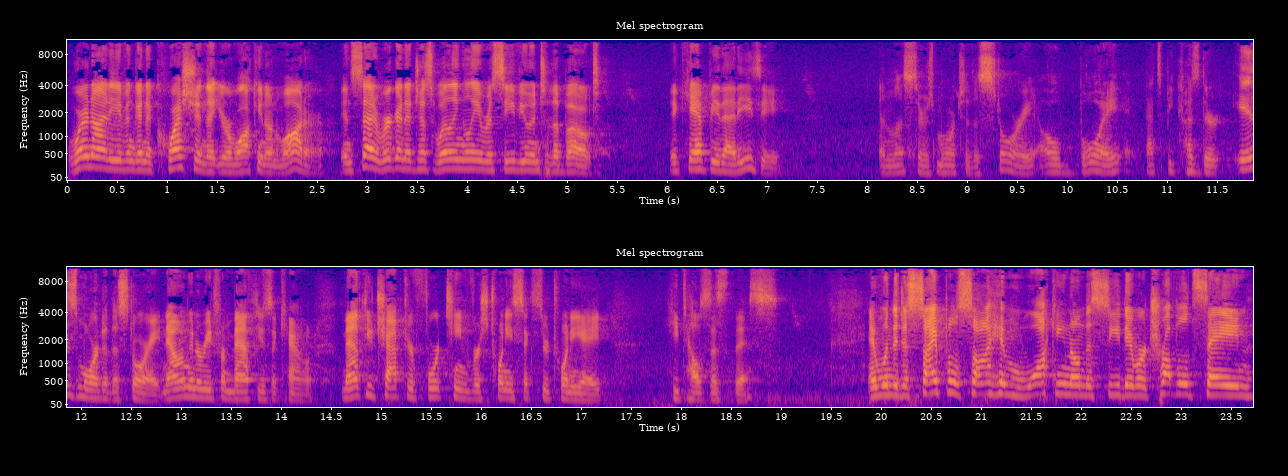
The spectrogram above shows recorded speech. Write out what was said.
We're not even going to question that you're walking on water. Instead, we're going to just willingly receive you into the boat. It can't be that easy unless there's more to the story. Oh boy, that's because there is more to the story. Now I'm going to read from Matthew's account. Matthew chapter 14, verse 26 through 28. He tells us this. And when the disciples saw him walking on the sea, they were troubled, saying,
